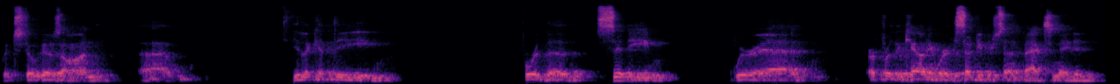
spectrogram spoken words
which still goes on. Um, you look at the, for the city, we're at, or for the county, we're at 70% vaccinated,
